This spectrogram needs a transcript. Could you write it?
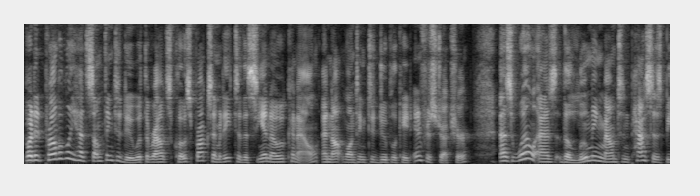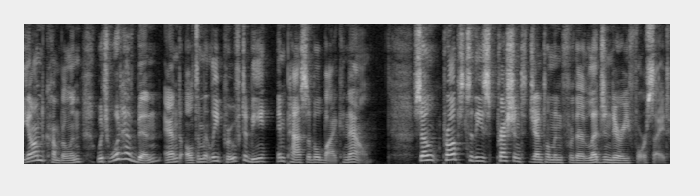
But it probably had something to do with the route's close proximity to the C&O Canal and not wanting to duplicate infrastructure, as well as the looming mountain passes beyond Cumberland, which would have been, and ultimately proved to be, impassable by canal. So, props to these prescient gentlemen for their legendary foresight.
